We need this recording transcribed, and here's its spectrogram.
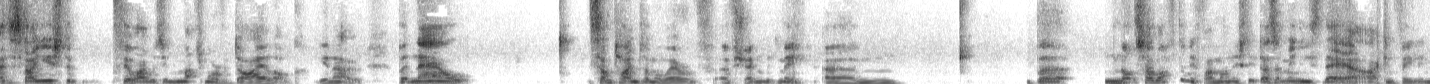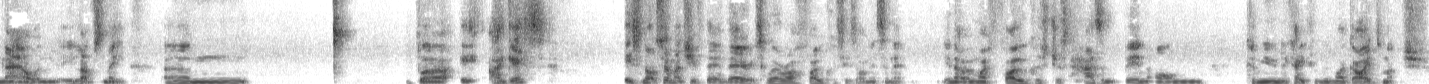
I I used to feel I was in much more of a dialogue, you know, but now sometimes I'm aware of of Shen with me, um, but not so often. If I'm honest, it doesn't mean he's there. I can feel him now, and he loves me. Um, but it, I guess it's not so much if they're there; it's where our focus is on, isn't it? You know, and my focus just hasn't been on communicating with my guides much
